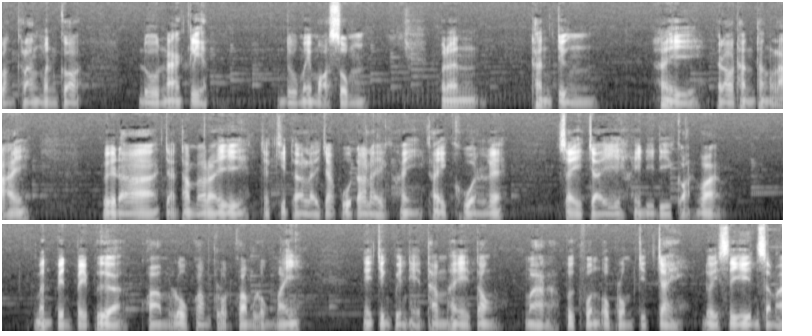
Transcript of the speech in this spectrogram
บางครั้งมันก็ดูน่าเกลียด ดูไม่เหมาะสม ราะนั้นท่านจึงให้เราท่านทั้งหลาย เวลาจะทำอะไรจะคิดอะไรจะพูดอะไรให้ใครควรและใส่ใจให้ดีๆ ก่อนว่า มันเป็นไปเพื่อความโลภความโกรธความหลงไหมนี่จึงเป็นเหตุทำให้ต้องมาฝึกฝนอบรมจิตใจด้วยศีลสมา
